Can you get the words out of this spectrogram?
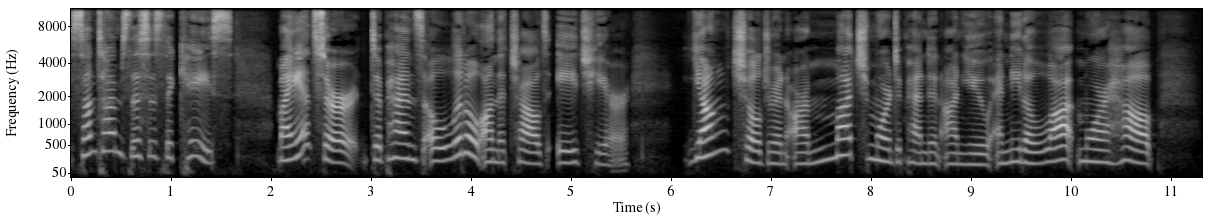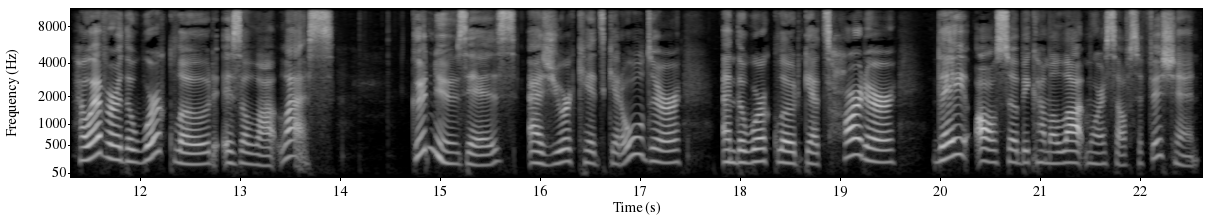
Sometimes this is the case. My answer depends a little on the child's age here. Young children are much more dependent on you and need a lot more help. However, the workload is a lot less. Good news is, as your kids get older, and the workload gets harder, they also become a lot more self sufficient.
